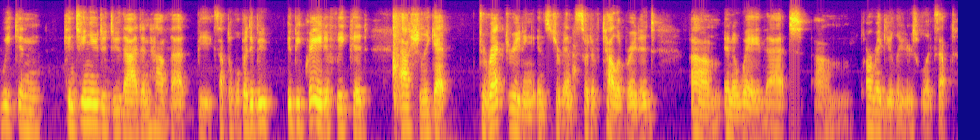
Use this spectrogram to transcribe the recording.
we can continue to do that and have that be acceptable. But it'd be it'd be great if we could actually get direct reading instruments sort of calibrated um, in a way that um, our regulators will accept.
